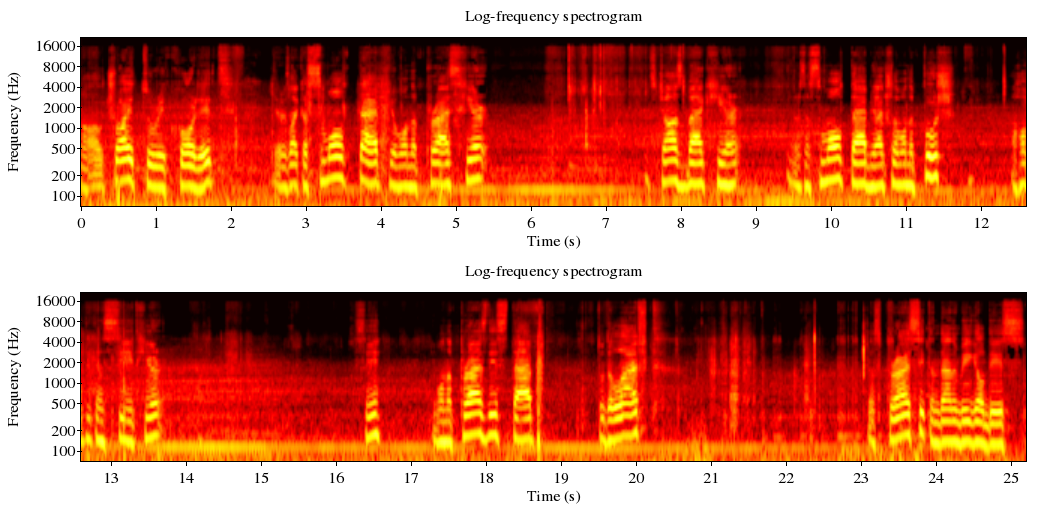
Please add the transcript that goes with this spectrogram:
I'll try to record it. There's like a small tab you want to press here. It's just back here. There's a small tab you actually want to push. I hope you can see it here. See? You want to press this tab to the left. Just press it and then wiggle this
